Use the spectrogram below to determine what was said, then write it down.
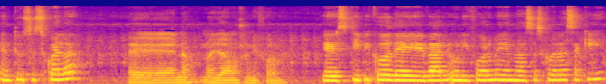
en tus escuelas? Eh, no, no llevamos uniforme. ¿Es típico de llevar uniforme en las escuelas aquí?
